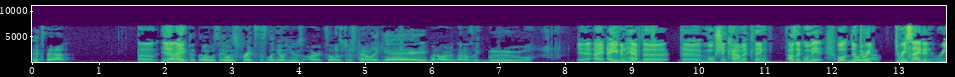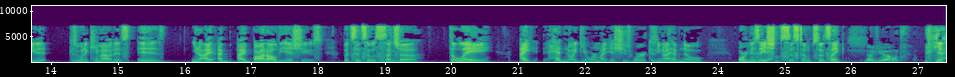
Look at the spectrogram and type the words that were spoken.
It's bad. Uh, yeah, I I, liked it though. It was, it was Francis Leinil Yu's art, so I was just kind of like, yay. But other than that, I was like, boo. yeah, I, I even have the the motion comic thing. I was like, well, maybe. Well, the oh, the re- yeah. the reason I didn't read it because when it came out is is you know I I, I bought all the issues, but since it was such a delay, I had no idea where my issues were because you know I have no organization system. So it's like No, you don't. yeah.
